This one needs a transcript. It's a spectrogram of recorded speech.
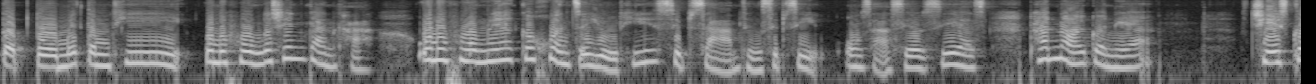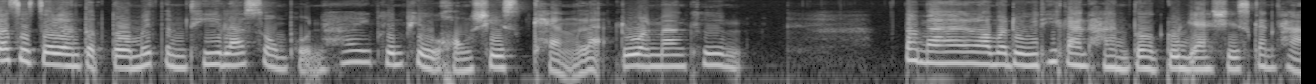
เติบโตไม่เต็มที่ อุณหภูมิก็เช่นกันค่ะ อุณหภูมิเนี่ยก็ควรจะอยู่ที่ 13-14 องศาเซลเซียส ถ้าน้อยกว่านี้ ชีสก็จะเจริญเติบโตไม่เต็มที่และส่งผลให้พื้นผิวของชีสแข็งและร่วนมากขึ้น ต่อมาเรามาดูวิธีการทานตัวกรูยาชีสกันค่ะ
